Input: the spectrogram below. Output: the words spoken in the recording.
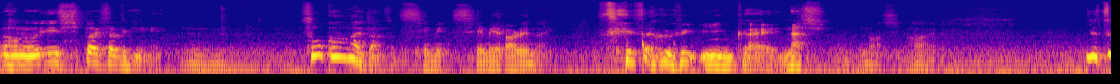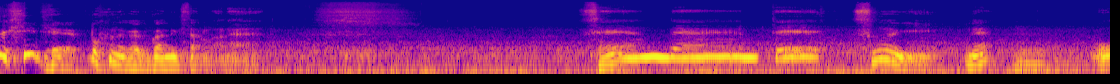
ー。ああの失敗した時に。ーうんそう考えたんですよ攻め攻められない。制作委員会なし。なしはい。で次で僕の中で浮かんできたのがね宣伝ってすごいね、大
